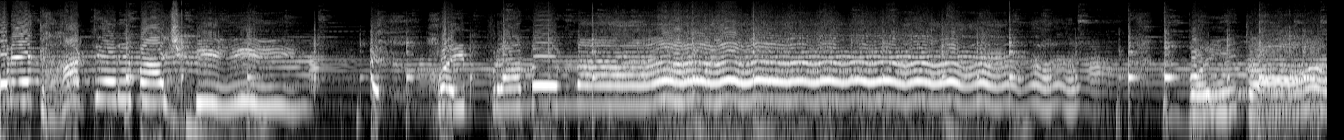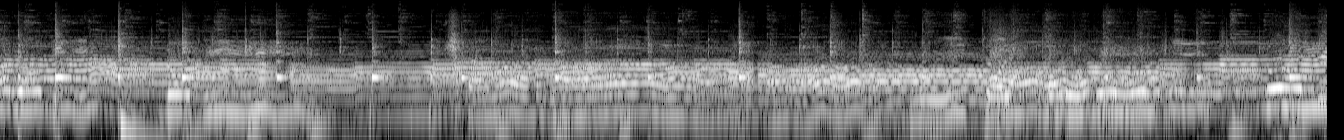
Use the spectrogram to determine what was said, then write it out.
ওরে ঘাটের মাঝি হই প্রাণ না বৈতরণী নদী বৈতরণী নদী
